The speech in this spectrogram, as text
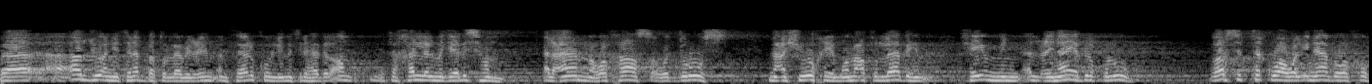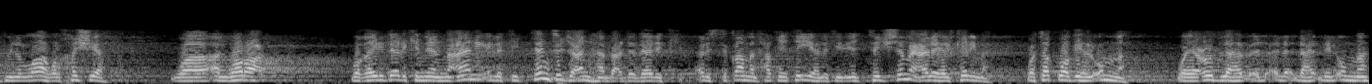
فأرجو أن يتنبى طلاب العلم أمثالكم لمثل هذا الأمر يتخلل مجالسهم. العامة والخاصة والدروس مع شيوخهم ومع طلابهم شيء من العناية بالقلوب. غرس التقوى والإنابة والخوف من الله والخشية والورع وغير ذلك من المعاني التي تنتج عنها بعد ذلك الاستقامة الحقيقية التي تجتمع عليها الكلمة وتقوى بها الأمة ويعود لها للأمة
